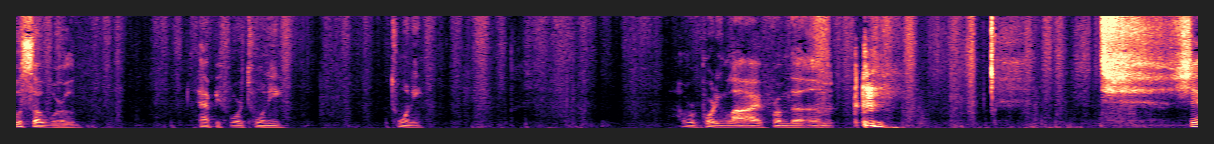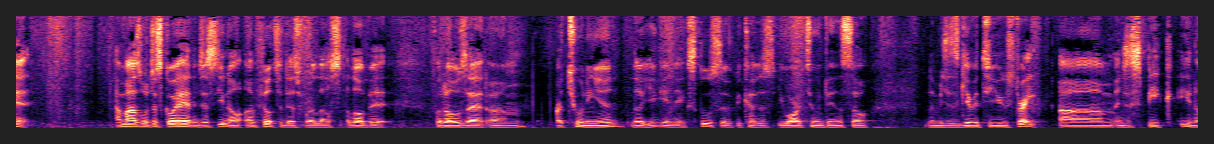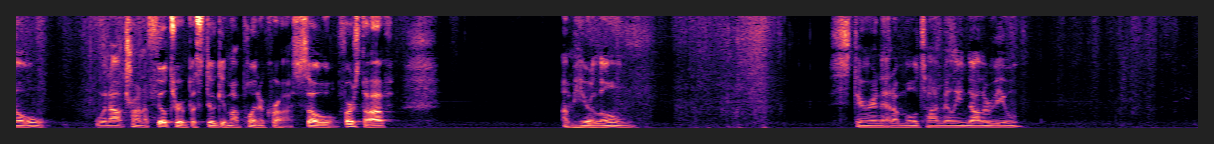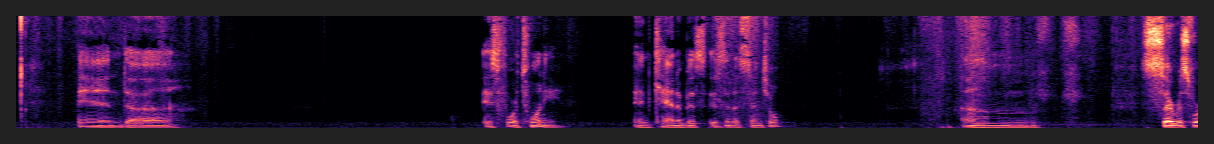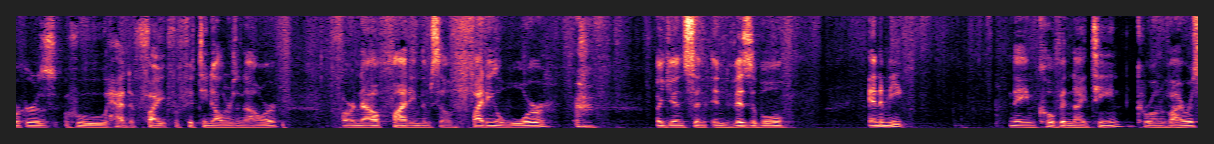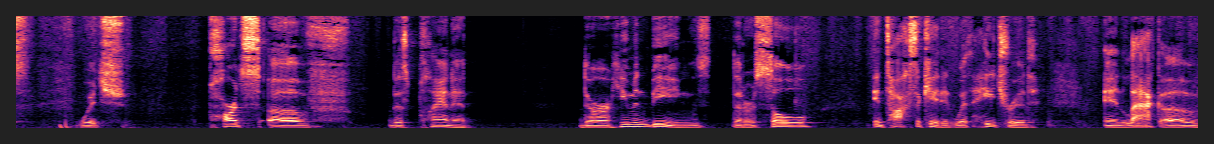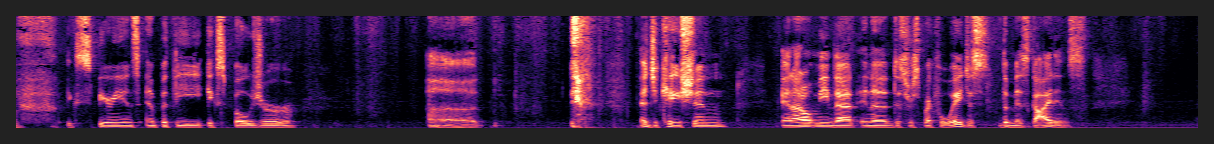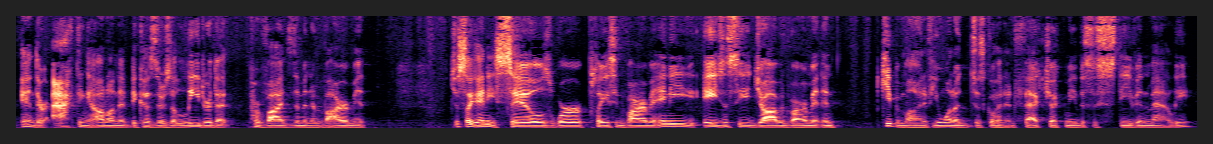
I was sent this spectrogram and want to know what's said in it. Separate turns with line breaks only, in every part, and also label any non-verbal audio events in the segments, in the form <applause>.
What's up, world? Happy 420 20. I'm reporting live from the um <clears throat> shit. I might as well just go ahead and just, you know, unfilter this for a little a little bit for those that um are tuning in. Look, you're getting exclusive because you are tuned in, so let me just give it to you straight. Um and just speak, you know, without trying to filter it but still get my point across. So, first off, I'm here alone, staring at a multi million dollar view. And uh, it's 420, and cannabis is an essential. Um, service workers who had to fight for $15 an hour are now finding themselves fighting a war <laughs> against an invisible enemy named COVID 19, coronavirus, which parts of this planet, there are human beings that are so intoxicated with hatred and lack of experience, empathy, exposure, uh, <laughs> education, and I don't mean that in a disrespectful way, just the misguidance. And they're acting out on it because there's a leader that provides them an environment. Just like any sales, workplace environment, any agency, job environment. And keep in mind, if you want to just go ahead and fact check me, this is Stephen Matley.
